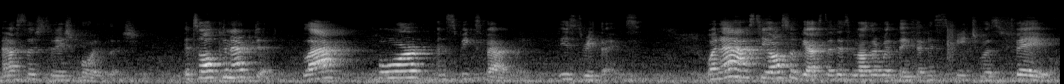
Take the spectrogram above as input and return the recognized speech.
Essas três coisas. It's all connected. Black, poor, and speaks badly. These three things. When asked, he also guessed that his mother would think that his speech was feio,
